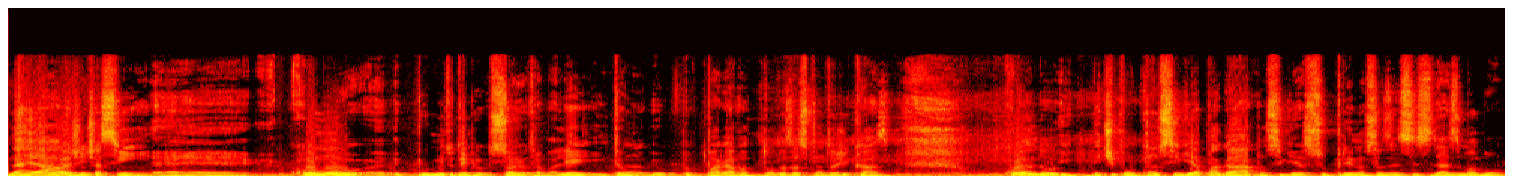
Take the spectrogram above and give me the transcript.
Na real, a gente assim, é, como por muito tempo só eu trabalhei, então eu, eu pagava todas as contas de casa. Quando, e, e, tipo, conseguia pagar, conseguia suprir nossas necessidades numa boa.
